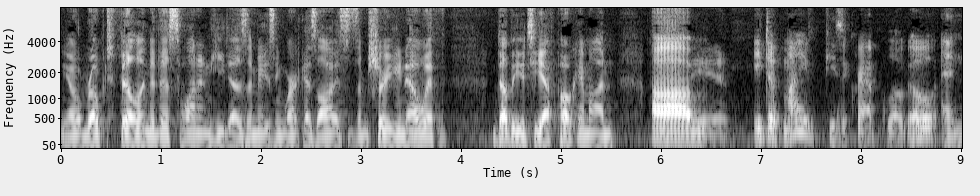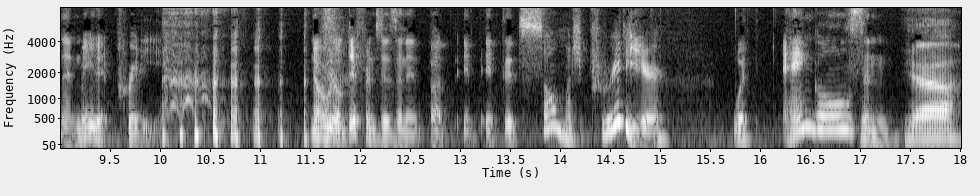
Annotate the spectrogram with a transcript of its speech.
know roped Phil into this one, and he does amazing work as always, as I'm sure you know with WTF Pokemon. Um, Man. He took my piece of crap logo and then made it pretty. no real differences in it, but it, it it's so much prettier with angles and yeah,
